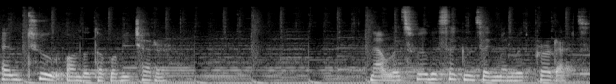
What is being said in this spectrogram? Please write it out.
and 2 on the top of each other. Now let's fill the second segment with products.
